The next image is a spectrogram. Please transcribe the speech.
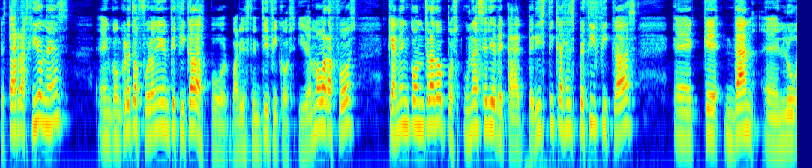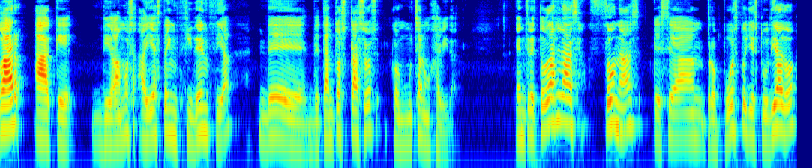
Estas regiones, en concreto, fueron identificadas por varios científicos y demógrafos que han encontrado pues, una serie de características específicas eh, que dan eh, lugar a que, digamos, haya esta incidencia de, tantos casos con mucha longevidad. Entre todas las zonas que se han propuesto y estudiado,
